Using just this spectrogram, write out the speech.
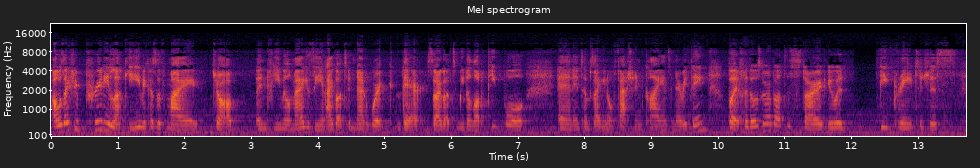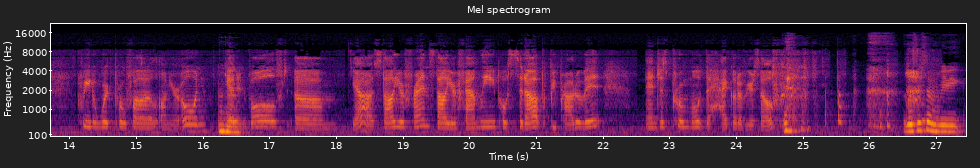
I was actually pretty lucky because of my job in female magazine. I got to network there, so I got to meet a lot of people, and in terms of like you know fashion clients and everything. But for those who are about to start, it would be great to just create a work profile on your own, mm-hmm. get involved. Um, yeah, style your friends, style your family, post it up, be proud of it, and just promote the heck out of yourself. Those are some really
